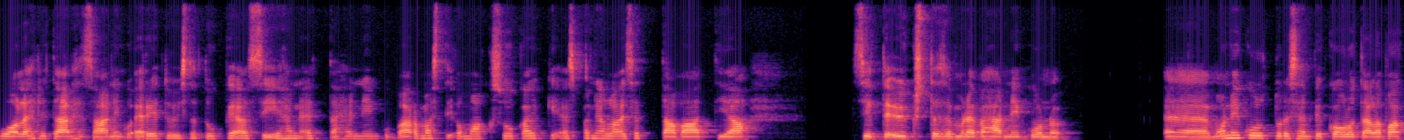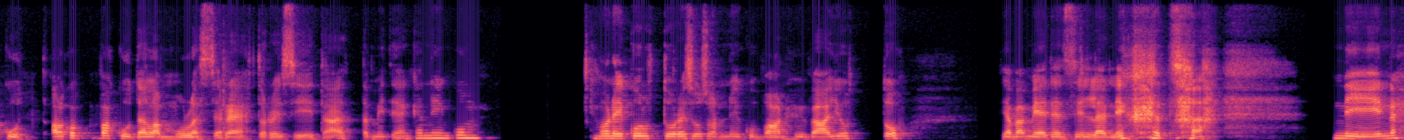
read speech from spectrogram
huolehditaan, he saa niin erityistä tukea siihen, että he niin kuin varmasti omaksuu kaikki espanjalaiset tavat ja sitten yksi semmoinen vähän niin kuin monikulttuurisempi koulu täällä vakuut, alkoi vakuutella mulle se rehtori siitä, että miten niin kuin monikulttuurisuus on niin kuin vaan hyvä juttu. Ja mä mietin silleen, niin kuin, että niin,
